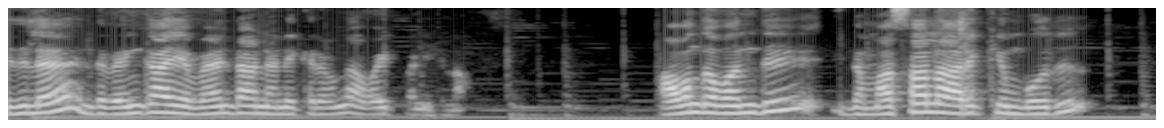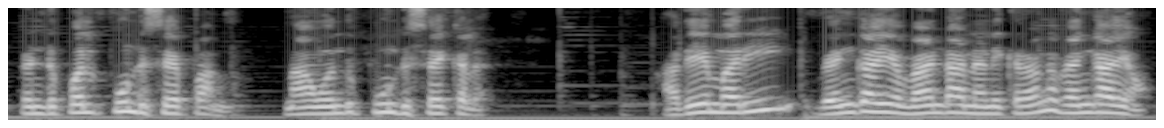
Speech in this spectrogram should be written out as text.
இதில் இந்த வெங்காயம் வேண்டாம்னு நினைக்கிறவங்க அவாய்ட் பண்ணிக்கலாம். அவங்க வந்து இந்த மசாலா அரைக்கும் போது ரெண்டு பல் பூண்டு சேர்ப்பாங்க. நான் வந்து பூண்டு சேர்க்கலை. அதே மாதிரி வெங்காயம் வேண்டாம்னு நினைக்கிறவங்க வெங்காயம்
